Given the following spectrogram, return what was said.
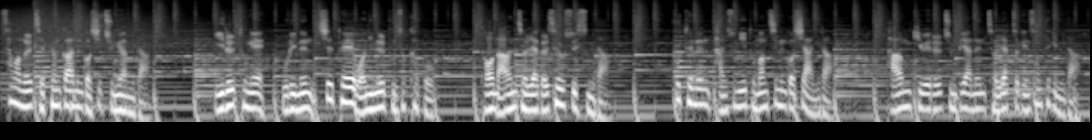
상황을 재평가하는 것이 중요합니다. 이를 통해 우리는 실패의 원인을 분석하고 더 나은 전략을 세울 수 있습니다. 후퇴는 단순히 도망치는 것이 아니라 다음 기회를 준비하는 전략적인 선택입니다.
